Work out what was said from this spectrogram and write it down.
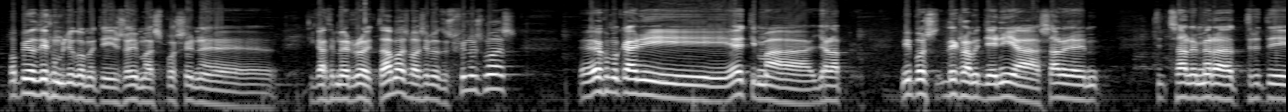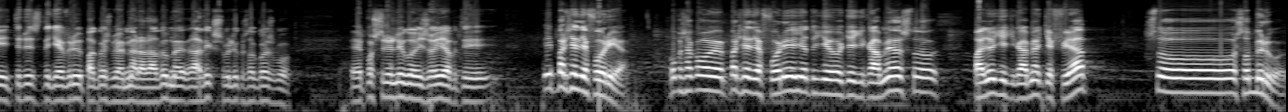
ο οποίο δείχνουμε λίγο με τη ζωή μας πώς είναι την καθημερινότητά μας μαζί με τους φίλους μας. Ε, έχουμε κάνει έτοιμα για να... Μήπως δείχναμε την ταινία σαν, σαν ημέρα 3η, 3 Δεκεμβρίου, παγκόσμια μέρα, να, δούμε, να δείξουμε λίγο στον κόσμο ε, πώς είναι λίγο η ζωή από τη... Υπάρχει αδιαφορία. Όπως ακόμα υπάρχει αδιαφορία για το γεωκεκικαμέα στο παλιό γεωκεκικαμέα και ΦΙΑΠ στο, στον πύργο.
